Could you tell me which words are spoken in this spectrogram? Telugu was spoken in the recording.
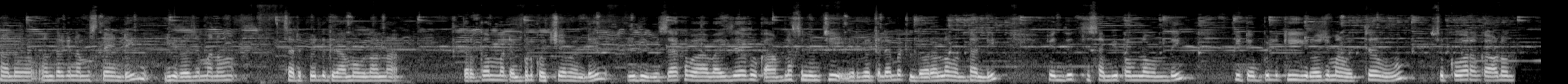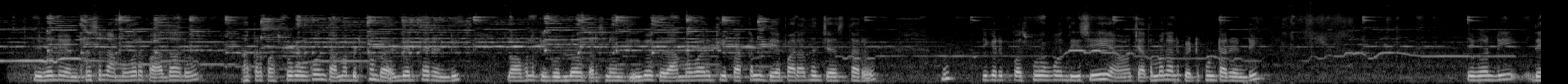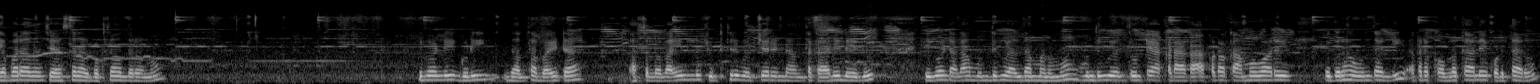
హలో అందరికీ నమస్తే అండి. ఈరోజు మనం సరిపల్లి గ్రామంలో ఉన్న దుర్గమ్మ టెంపుల్కి వచ్చామండి. ఇది విశాఖ వైజాగ్ కాంప్లెక్స్ నుంచి ఇరవై కిలోమీటర్ల దూరంలో ఉందండి. పెందుర్తి సమీపంలో ఉంది. ఈ టెంపుల్కి ఈరోజు మనం వచ్చాము. శుక్రవారం కావడం ఇవ్వండి ఎంట్రన్స్లో అమ్మవారి పాదాలు. అక్కడ పసుపు కుంకుమ తమ పెట్టుకొని బయలుదేరుతారండి. లోపలికి గుడిలో దర్శనానికి ఇవి ఇక్కడ అమ్మవారికి పక్కన దీపారాధన చేస్తారు. ఇక్కడికి పసుపు కుంకుమ తీసి ఆ చెతమనాలు పెట్టుకుంటారండి. ఇదిగోండి దీపారాధన చేస్తున్నారు భక్తులందరూ ఇదిగోండి గుడి ఇదంతా బయట. అసలు లైన్లు చుట్టూ తిరిగి వచ్చారండి అంత ఖాళీ లేదు. ఇదిగోండి అలా ముందుకు వెళ్దాం మనము. ముందుకు వెళ్తుంటే అక్కడ అక్కడ ఒక అమ్మవారి విగ్రహం ఉందండి. అక్కడ కొబ్బరికాయలే కొడతారు.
